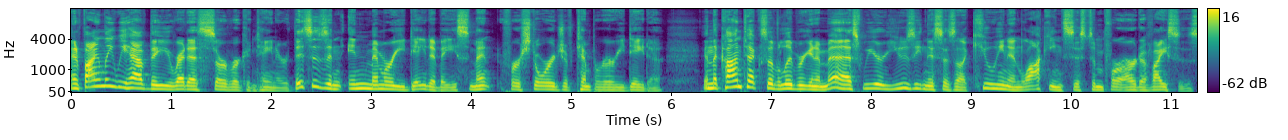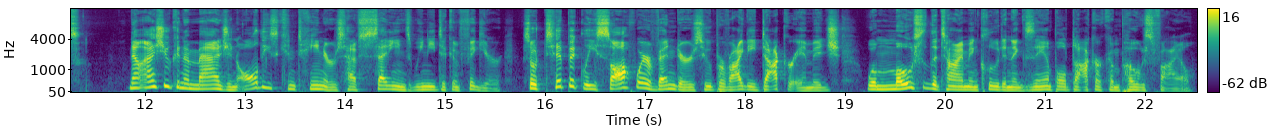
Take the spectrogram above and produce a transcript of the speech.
And finally, we have the Redis server container. This is an in-memory database meant for storage of temporary data. In the context of LibreNMS, we are using this as a queuing and locking system for our devices. Now, as you can imagine, all these containers have settings we need to configure. So typically, software vendors who provide a Docker image will most of the time include an example Docker Compose file.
